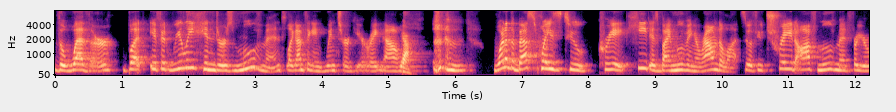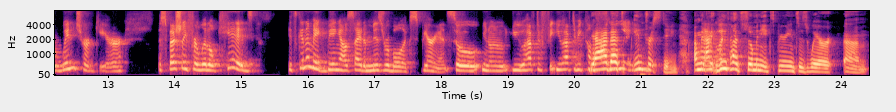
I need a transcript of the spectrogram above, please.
the weather. But if it really hinders movement, like I'm thinking winter gear right now. Yeah. one of the best ways to create heat is by moving around a lot. So if you trade off movement for your winter gear, especially for little kids, it's going to make being outside a miserable experience. So, you know, you have to you have to become Yeah, that's interesting. I mean, I, we've had so many experiences where um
